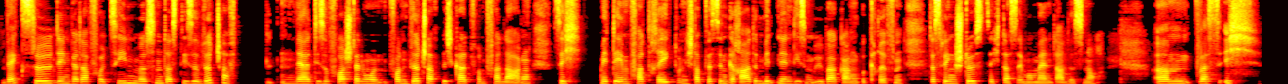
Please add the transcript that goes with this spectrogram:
Wechsel, den wir da vollziehen müssen, dass diese Wirtschaft ja, diese Vorstellung von Wirtschaftlichkeit von Verlagen sich mit dem verträgt. Und ich glaube, wir sind gerade mitten in diesem Übergang begriffen. Deswegen stößt sich das im Moment alles noch. Ähm, was ich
